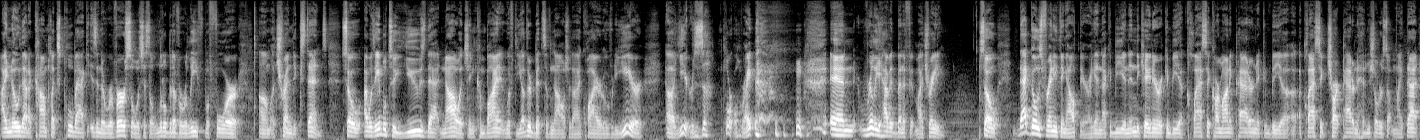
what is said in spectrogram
I know that a complex pullback isn't a reversal; it's just a little bit of a relief before um, a trend extends. So I was able to use that knowledge and combine it with the other bits of knowledge that I acquired over the year, uh, years, plural, right? and really have it benefit my trading. So that goes for anything out there. Again, that could be an indicator, it can be a classic harmonic pattern, it can be a, a, classic chart pattern, a head and shoulders, something like that.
